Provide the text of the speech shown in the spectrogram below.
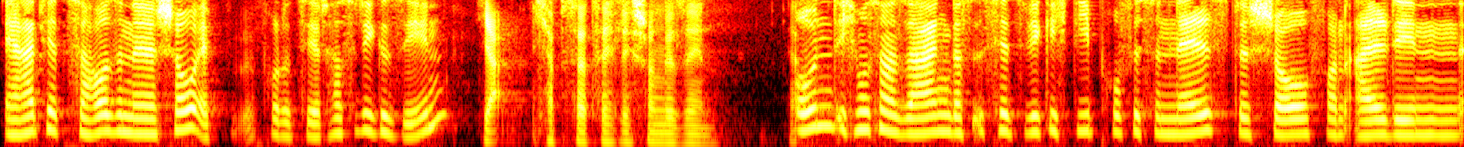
er hat jetzt zu Hause eine Show produziert. Hast du die gesehen? Ja, ich habe es tatsächlich schon gesehen. Ja. Und ich muss mal sagen, das ist jetzt wirklich die professionellste Show von all den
